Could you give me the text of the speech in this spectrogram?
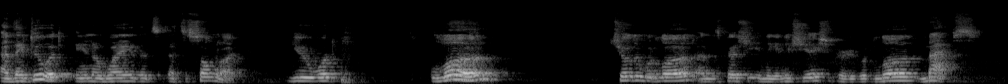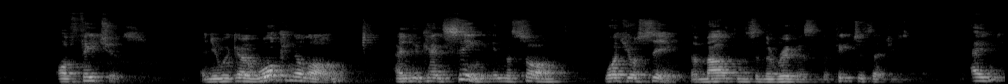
And they do it in a way that's, that's a songline. You would learn, children would learn, and especially in the initiation period, would learn maps of features and you would go walking along and you can sing in the song what you're seeing the mountains and the rivers and the features that you see. And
